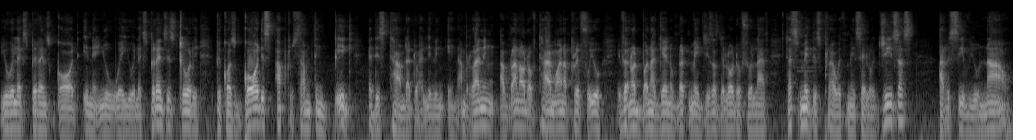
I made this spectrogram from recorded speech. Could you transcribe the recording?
You will experience God in a new way. You will experience his glory because God is up to something big at this time that we are living in. I'm running I've run out of time. I want to pray for you. If you're not born again you've not made Jesus the Lord of your life just make this prayer with me. Say Lord Jesus I receive you now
